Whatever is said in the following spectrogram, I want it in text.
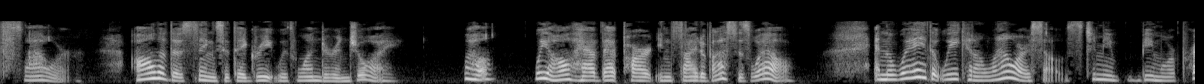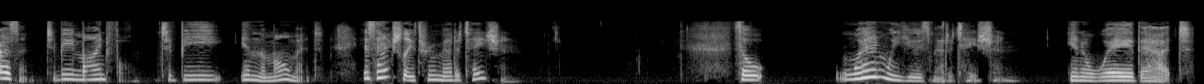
flower. All of those things that they greet with wonder and joy. Well, we all have that part inside of us as well. And the way that we can allow ourselves to be more present, to be mindful, to be in the moment is actually through meditation. So when we use meditation in a way that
